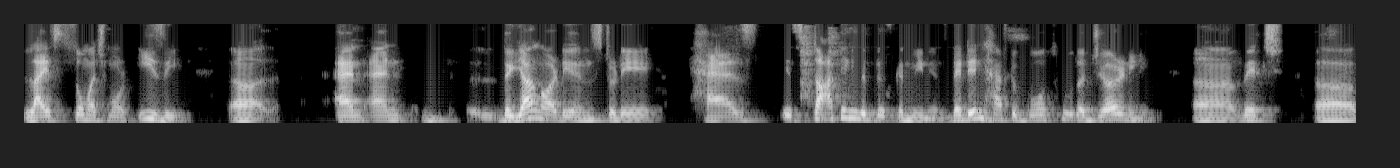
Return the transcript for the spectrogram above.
life so much more easy uh, and and the young audience today has is starting with this convenience they didn't have to go through the journey uh, which a uh,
